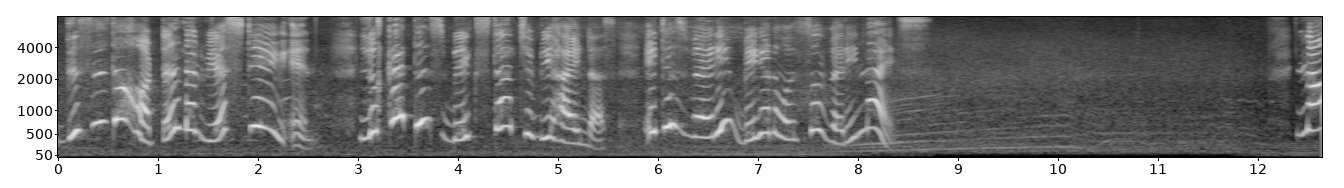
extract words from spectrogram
This is the hotel that we are staying in. Look at this big statue behind us. It is very big and also very nice. Now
